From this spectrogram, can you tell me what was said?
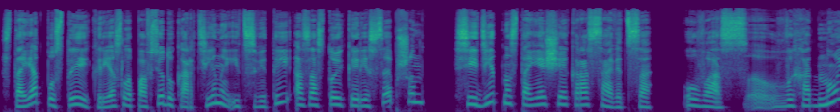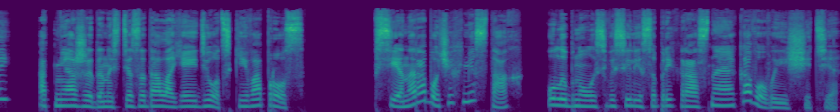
стоят пустые кресла, повсюду картины и цветы, а за стойкой ресепшн сидит настоящая красавица. «У вас э, выходной?» — от неожиданности задала я идиотский вопрос. «Все на рабочих местах», — улыбнулась Василиса Прекрасная. «Кого вы ищете?»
